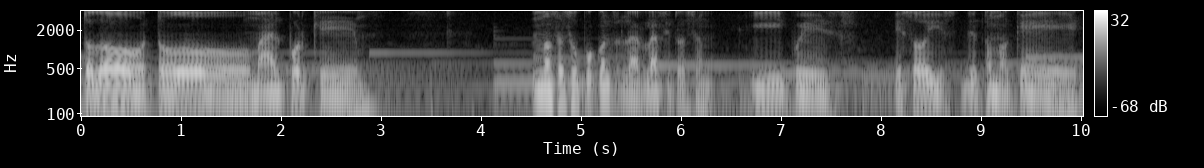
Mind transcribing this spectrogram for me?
todo, todo mal porque no se supo controlar la situación. Y pues eso detonó que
